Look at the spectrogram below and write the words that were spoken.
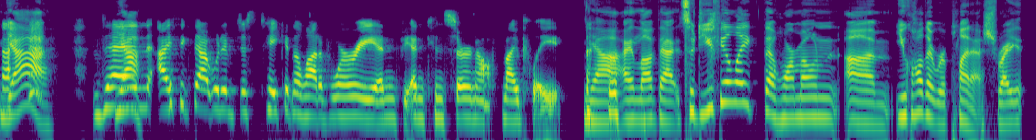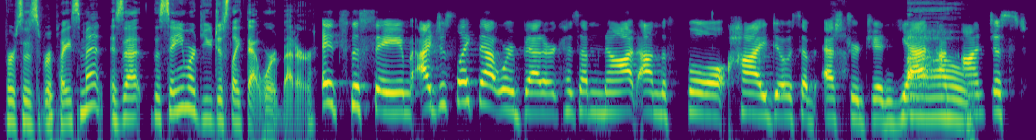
then yeah. I think that would have just taken a lot of worry and and concern off my plate yeah, I love that. So do you feel like the hormone um you called it replenish, right? Versus replacement? Is that the same or do you just like that word better? It's the same. I just like that word better cuz I'm not on the full high dose of estrogen yet. Oh. I'm on just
